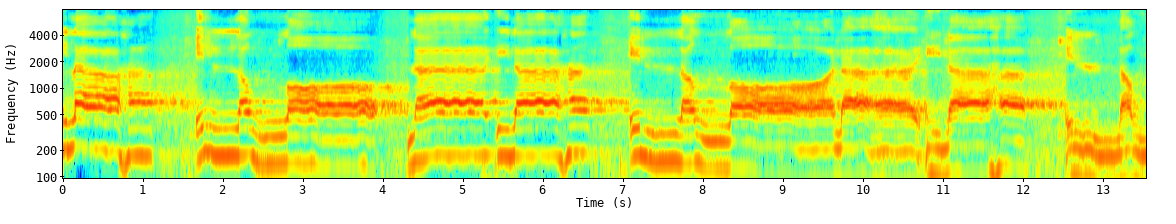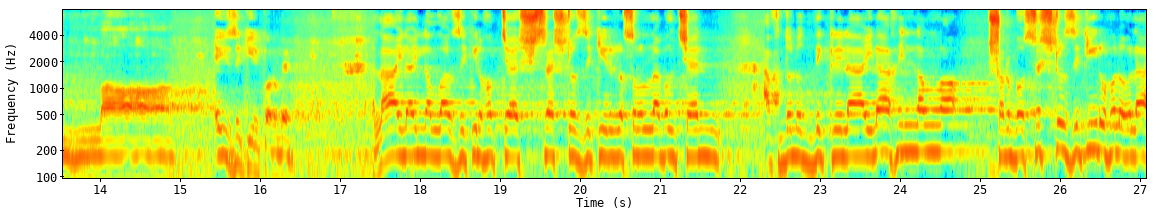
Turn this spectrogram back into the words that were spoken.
ইলাহা ইল্লাল্লাহ, লা ইলাহা লা ইলাহা ইল্লাল্লাহ। এই জিকির করবেন। লা ইলাহা ইল্লাল্লাহ জিকির হচ্ছে শ্রেষ্ঠ জিকির রাসূলুল্লাহ বলছেন, আফদলুদ যিকরি লা সর্বশ্রেষ্ঠ জিকির হলো লা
